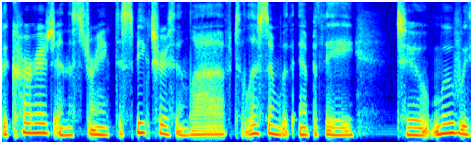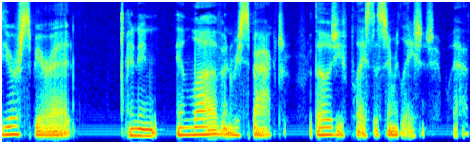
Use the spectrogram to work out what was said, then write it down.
the courage and the strength to speak truth in love, to listen with empathy, to move with your spirit and in, in love and respect for those you've placed us in relationship with.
